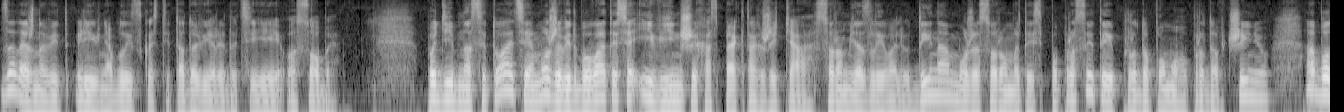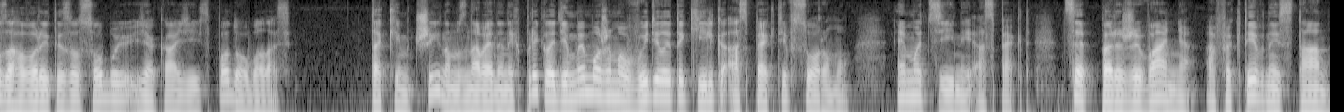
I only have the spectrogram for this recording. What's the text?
залежно від рівня близькості та довіри до цієї особи. Подібна ситуація може відбуватися і в інших аспектах життя. Сором'язлива людина може соромитись попросити про допомогу продавчиню або заговорити з особою, яка їй сподобалась. Таким чином, з наведених прикладів, ми можемо виділити кілька аспектів сорому. Емоційний аспект це переживання, афективний стан,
